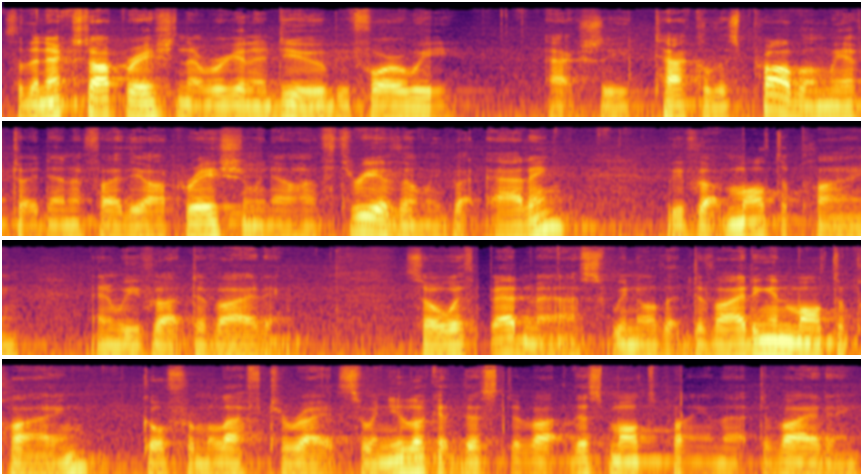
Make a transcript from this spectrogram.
So the next operation that we're going to do before we actually tackle this problem, we have to identify the operation. We now have three of them. We've got adding, we've got multiplying, and we've got dividing. So with BEDMAS, we know that dividing and multiplying go from left to right. So when you look at this, this multiplying and that dividing,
